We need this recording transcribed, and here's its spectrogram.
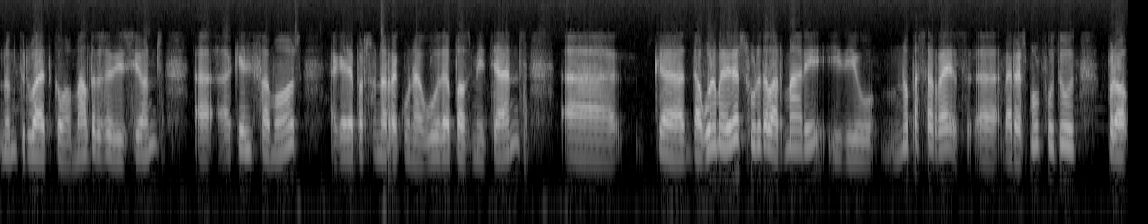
No hem trobat, com en altres edicions, eh, aquell famós, aquella persona reconeguda pels mitjans, eh, que d'alguna manera surt de l'armari i diu no passa res, eh, a veure, és molt fotut, però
